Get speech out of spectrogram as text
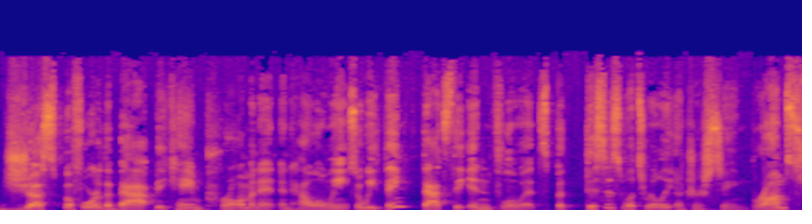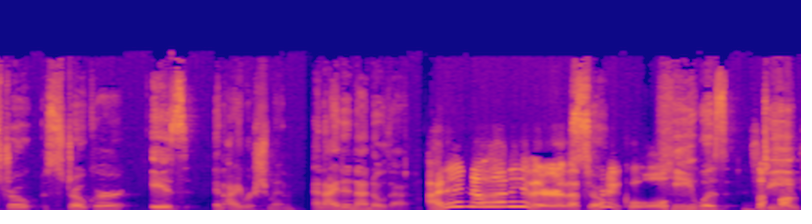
just before the bat became prominent in Halloween. So we think that's the influence. But this is what's really interesting. Bram Stoker is an Irishman, and I did not know that. I didn't know that either. That's So pretty cool. He was It's deep,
